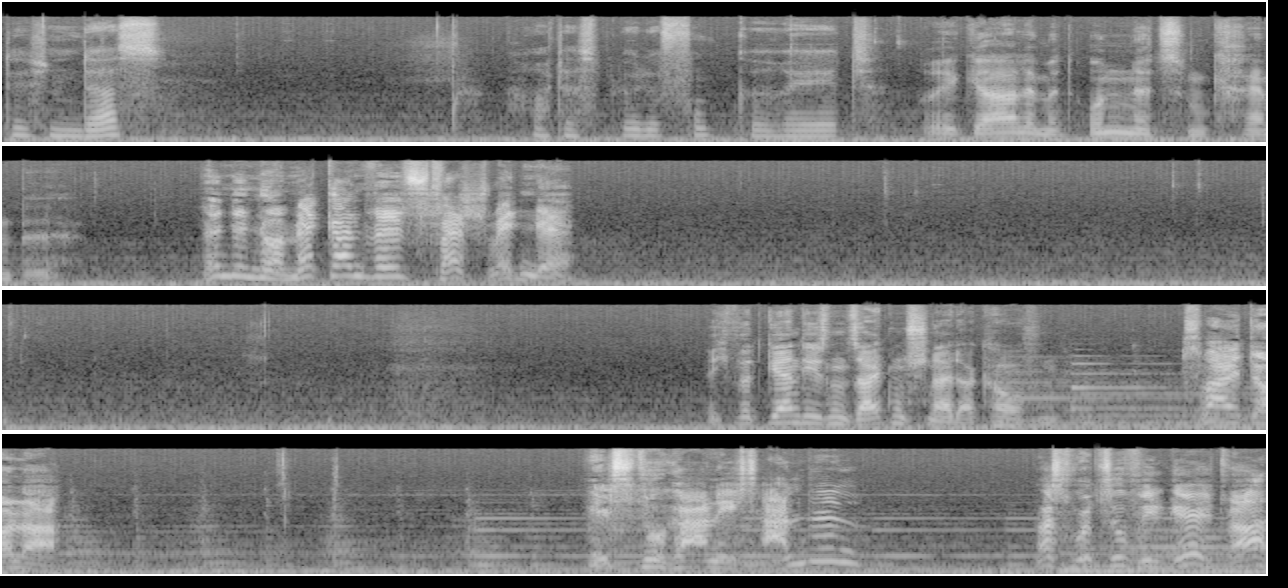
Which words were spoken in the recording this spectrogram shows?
Was ist denn das? Ach, das blöde Funkgerät. Regale mit unnützem Krempel. Wenn du nur meckern willst, verschwinde. Ich würde gern diesen Seitenschneider kaufen. Zwei Dollar. Willst du gar nicht handeln? Hast wohl zu viel Geld, wa?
